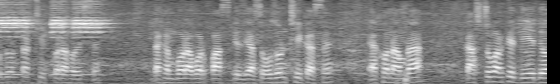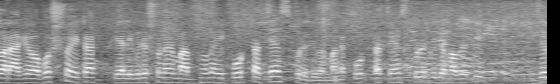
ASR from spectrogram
ওজনটা ঠিক করা হয়েছে। দেখেন বরাবর পাঁচ কেজি আছে, ওজন ঠিক আছে। এখন আমরা কাস্টমারকে দিয়ে দেওয়ার আগে অবশ্যই এটা ক্যালিব্রেশনের মাধ্যমে এই কোডটা চেঞ্জ করে দেবেন। মানে কোডটা চেঞ্জ করে দিলে হবে কি? যে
